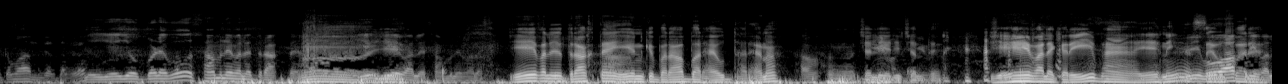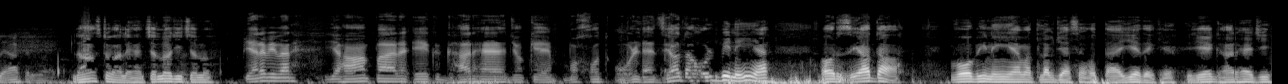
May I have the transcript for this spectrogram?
ये जो बड़े वो सामने वाले दरख्त हैं। हाँ, ये ये वाले सामने वाले। ये वाले जो दरख्त हैं ये इनके बराबर है उधर है ना? हाँ। हाँ चलिए जी चलते हैं। ये वाले करीब हैं ये नहीं है, इससे वो ऊपर है। वाले वाले। लास्ट वाले हैं। चलो जी चलो। प्यारे विवर यहाँ पर एक घर है जो कि बहुत ओल्ड है। ज़्यादा ओल्ड भी नहीं है और ज़्यादा वो भी नहीं है मतलब जैसे होता है। ये देखें ये घर है जी।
